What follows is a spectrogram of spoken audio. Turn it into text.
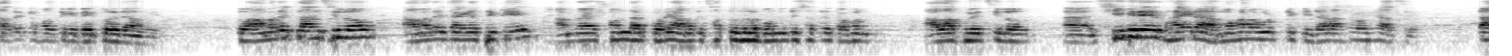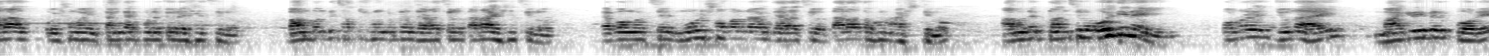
তাদেরকে হল থেকে বের করে দেওয়া হয়। তো আমাদের প্ল্যান ছিল, আমাদের জায়গা থেকে আমরা সন্ধ্যার পরে আমাদের ছাত্রদলের বন্ধুদের সাথে তখন আলাপ হয়েছিল। শিবিরের ভাইরা মহানগর থেকে যারা আশেপাশে আছে, তারা ওই সময় চাঙ্গারপুরে চলে এসেছিল। বামপন্থী ছাত্র সংগঠন যারা ছিল, তারা এসেছিল। এবং হচ্ছে মূল সমন্বয়ক যারা ছিল, তারা তখন আসছিল। আমাদের প্ল্যান ছিল ওই দিনেই, পনেরোই জুলাই মাগরিবের পরে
